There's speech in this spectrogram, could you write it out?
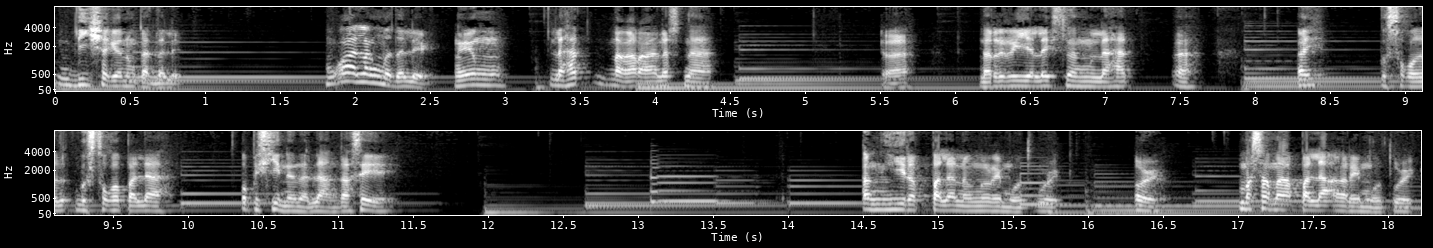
hindi siya ganun kadali. Mukha lang madali. Ngayong lahat nakaranas na, diba? Nare-realize lang lahat, ah, ay, gusto ko, gusto ko pala, opisina na lang kasi ang hirap pala ng remote work. Or, masama pala ang remote work.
